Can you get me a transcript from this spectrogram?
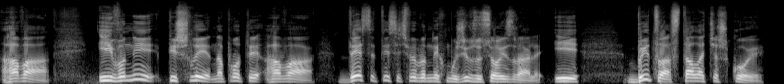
Гаваа. І вони пішли напроти Гаваа 10 тисяч вибраних мужів з усього Ізраїля. І битва стала тяжкою.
